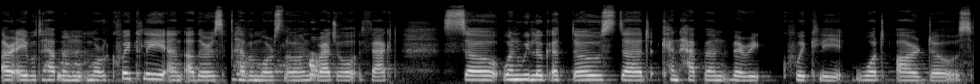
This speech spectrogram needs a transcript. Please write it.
are able to happen mm-hmm. more quickly and others have a more slow and gradual effect. So when we look at those that can happen very quickly, what are those?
